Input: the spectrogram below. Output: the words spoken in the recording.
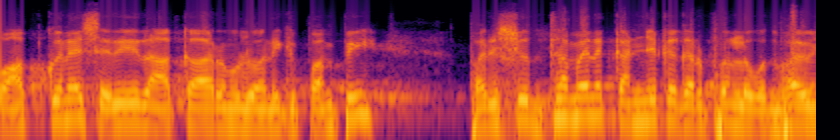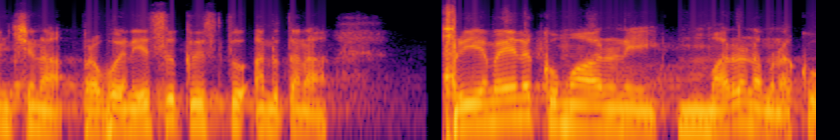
వాక్కునే శరీరాకారములోనికి పంపి పరిశుద్ధమైన కన్యక గర్భంలో ఉద్భవించిన ప్రభు యేసుక్రీస్తు అను తన ప్రియమైన కుమారుని మరణమునకు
